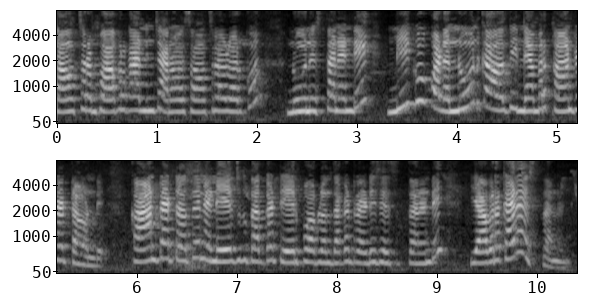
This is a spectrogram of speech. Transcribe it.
సంవత్సరం పాపల కాడ నుంచి అరవై సంవత్సరాల వరకు నూనె ఇస్తానండి. మీకు కూడా నూనె కావాలి ఈ నెంబర్ కాంటాక్ట్ అవ్వండి. కాంటాక్ట్ అవుతే నేను ఏజ్కి తగ్గట్టు ఎయిర్ ప్రాబ్లం తగ్గట్టు రెడీ చేసి ఇస్తానండి. ఎవరికైనా ఇస్తానండి.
